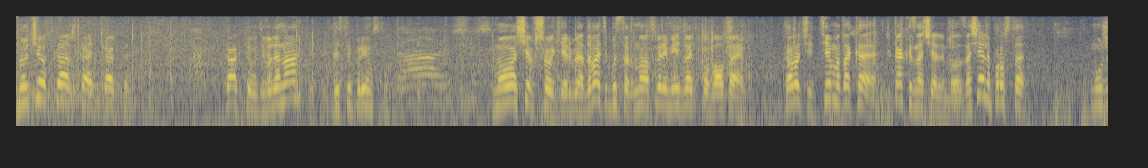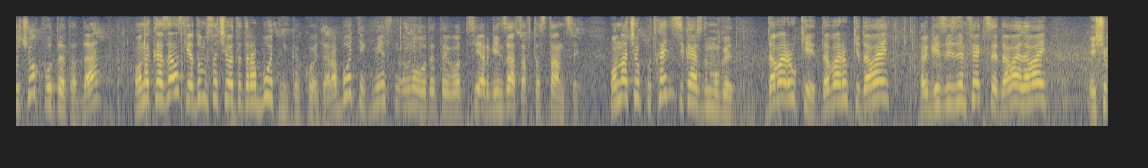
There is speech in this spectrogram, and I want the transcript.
Ну что скажешь, Кать, как ты? Как ты, удивлена гостеприимству? Да, вообще. Мы вообще в шоке, ребят. Давайте быстро, ну, у нас время есть, давайте поболтаем. Короче, тема такая. Как изначально было? Изначально просто мужичок вот этот, да? Он оказался, я думал, сначала этот работник какой-то. Работник местной, ну, вот этой вот всей организации автостанции. Он начал подходить и каждому говорит, давай руки, давай руки, давай. Э, Дезинфекция, давай, давай. Еще,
